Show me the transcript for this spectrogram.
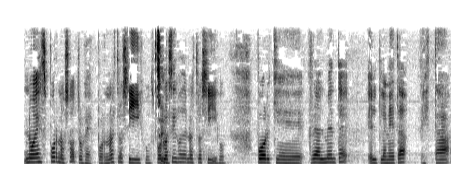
no es por nosotros, es por nuestros hijos, por los hijos de nuestros hijos, porque realmente el planeta está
